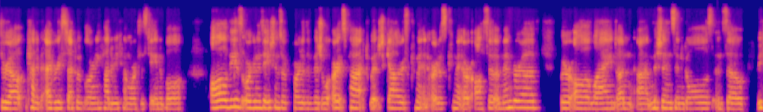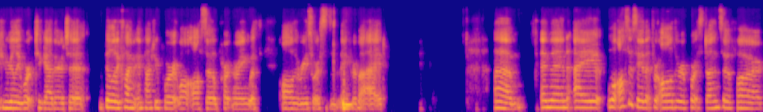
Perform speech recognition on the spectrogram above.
throughout kind of every step of learning how to become more sustainable. All of these organizations are part of the Visual Arts Pact, which Galleries Commit and Artists Commit are also a member of. We're all aligned on uh, missions and goals, and so we can really work together to build a climate impact report while also partnering with all the resources that they provide. Um, and then I will also say that for all of the reports done so far,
